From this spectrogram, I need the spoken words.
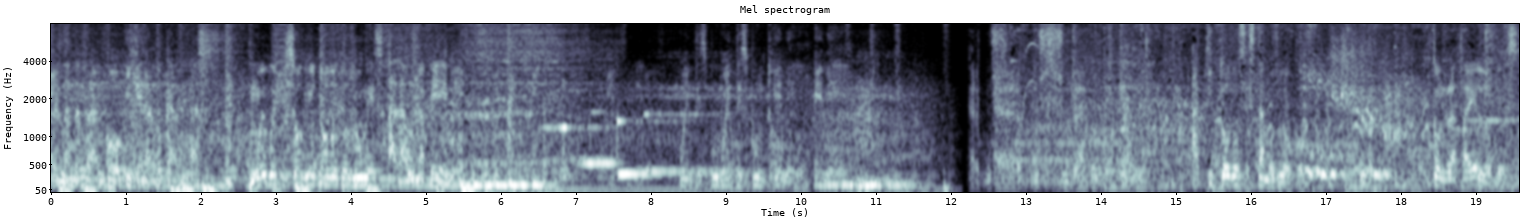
Fernanda Franco y Gerardo Cárdenas. Nuevo episodio todos los lunes a la 1 pm. Puentes, puentes, punto, M, M. Aquí todos estamos locos. Con Rafael López.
